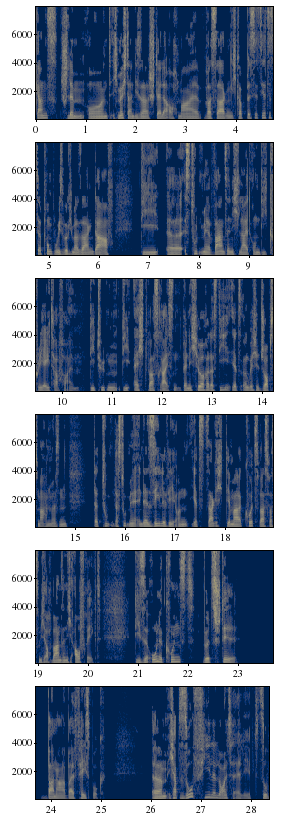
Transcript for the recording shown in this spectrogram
Ganz schlimm. Und ich möchte an dieser Stelle auch mal was sagen. Ich glaube, jetzt, jetzt ist der Punkt, wo ich es wirklich mal sagen darf. Die, äh, es tut mir wahnsinnig leid um die Creator vor allem. Die Typen, die echt was reißen. Wenn ich höre, dass die jetzt irgendwelche Jobs machen müssen, das tut, das tut mir in der Seele weh. Und jetzt sage ich dir mal kurz was, was mich auch wahnsinnig aufregt. Diese ohne Kunst wird's still Banner bei Facebook. Ähm, ich habe so viele Leute erlebt, so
